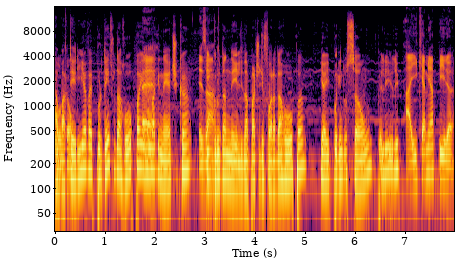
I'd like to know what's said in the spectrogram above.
a loucão? bateria vai por dentro da roupa e é, é magnética exato. e gruda nele na parte de fora da roupa. E aí, por indução, ele, ele. Aí que é a minha pira.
